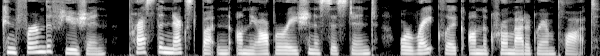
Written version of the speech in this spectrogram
confirm the fusion, press the Next button on the Operation Assistant or right-click on the chromatogram plot.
